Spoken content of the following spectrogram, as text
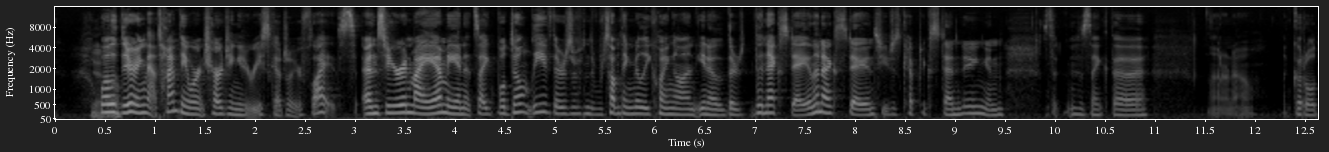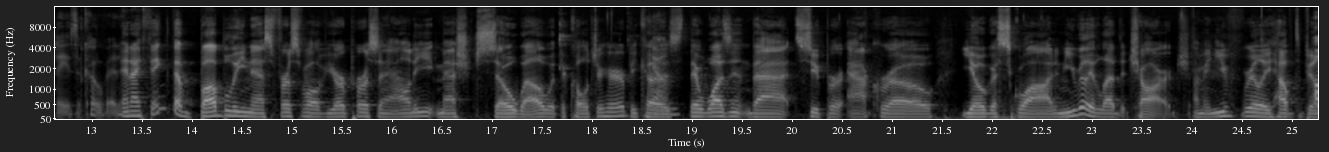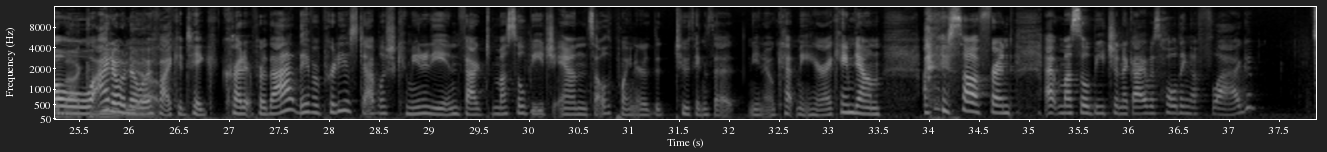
Well, during that time, they weren't charging you to reschedule your flights, and so you're in Miami, and it's like, well, don't leave. There's something really going on. You know, there's the next day and the next day, and so you just kept extending, and it was like the, I don't know, good old days of COVID. And I think the bubbliness, first of all, of your personality meshed so well with the culture here because there wasn't that super acro yoga squad, and you really led the charge. I mean, you've really helped build that. Oh, I don't know community if. I could take credit for that. They have a pretty established community. In fact, Muscle Beach and South Pointe are the two things that, you know, kept me here. I came down, I saw a friend at Muscle Beach and a guy was holding a flag.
